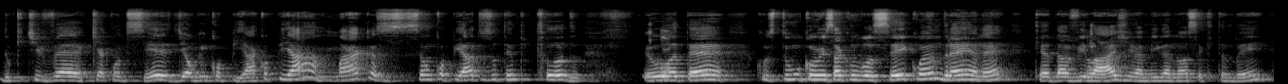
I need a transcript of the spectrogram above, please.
do que tiver que acontecer, de alguém copiar. Copiar, marcas são copiadas o tempo todo. Eu até costumo conversar com você e com a Andrea, né? Que é da Village, amiga nossa aqui também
